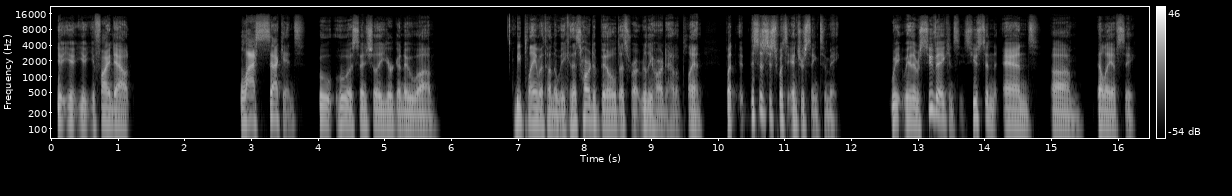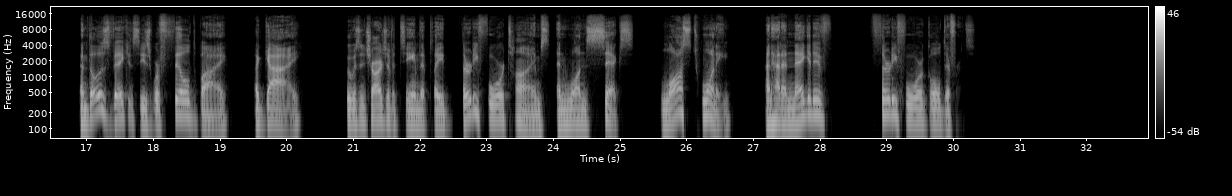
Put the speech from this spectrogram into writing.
You, you you find out last second who who essentially you're going to uh, be playing with on the weekend. That's hard to build. That's really hard to have a plan. But this is just what's interesting to me. We, we there was two vacancies, Houston and um, LAFC, and those vacancies were filled by a guy who was in charge of a team that played 34 times and won six, lost 20, and had a negative 34 goal difference.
